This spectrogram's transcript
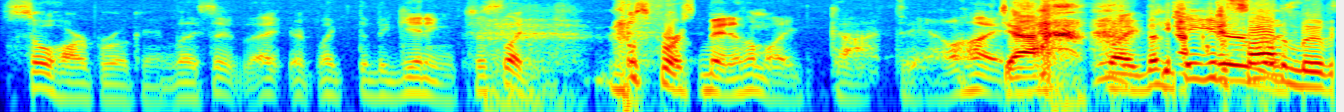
so heartbroken. Like, like, like the beginning, just like those first minutes, I'm like, god damn. Like, Yeah, like the Yeah, I saw the movie.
